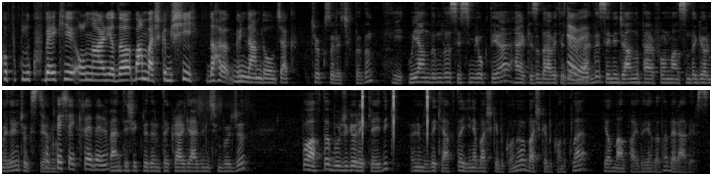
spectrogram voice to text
kopukluk belki onlar ya da bambaşka bir şey daha gündemde olacak. Çok güzel açıkladın. İyi. Uyandığımda sesim yok diye herkesi davet ediyorum evet. ben de. Seni canlı performansında görmelerini çok istiyorum. Çok teşekkür ederim. Ben teşekkür ederim tekrar geldiğin için Burcu. Bu hafta Burcu Görek'leydik. Önümüzdeki hafta yine başka bir konu, başka bir konukla Yalın Alpay'da ya da da beraberiz.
